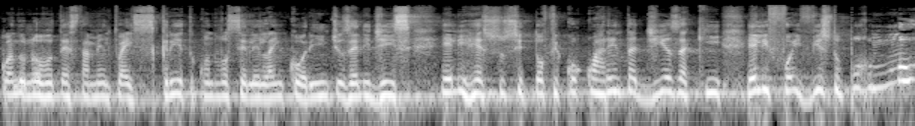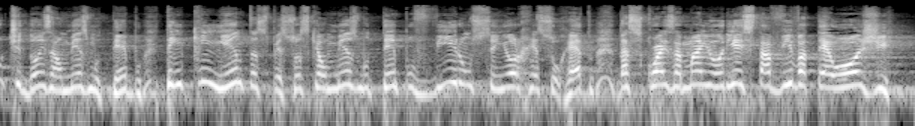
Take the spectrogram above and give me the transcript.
Quando o Novo Testamento é escrito, quando você lê lá em Coríntios, ele diz: Ele ressuscitou, ficou 40 dias aqui, ele foi visto por multidões ao mesmo tempo. Tem 500 pessoas que ao mesmo tempo viram o Senhor ressurreto, das quais a maioria está viva até hoje.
